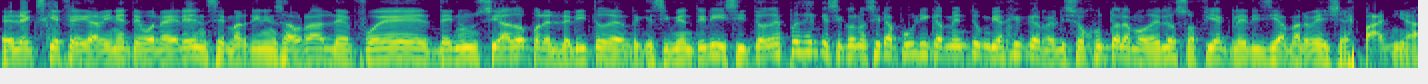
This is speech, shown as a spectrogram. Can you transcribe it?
El ex jefe de gabinete gabinete bonaerense Martín Insaurralde fue denunciado por el delito de enriquecimiento ilícito después de que se conociera públicamente un viaje que realizó junto a la modelo Sofía Clerici a Marbella, España.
